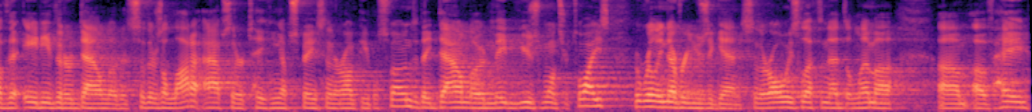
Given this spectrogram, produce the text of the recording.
of the 80 that are downloaded. So there's a lot of apps that are taking up space and are on people's phones that they download and maybe use once or twice, but really never use again. So they're always left in that dilemma um, of, hey,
